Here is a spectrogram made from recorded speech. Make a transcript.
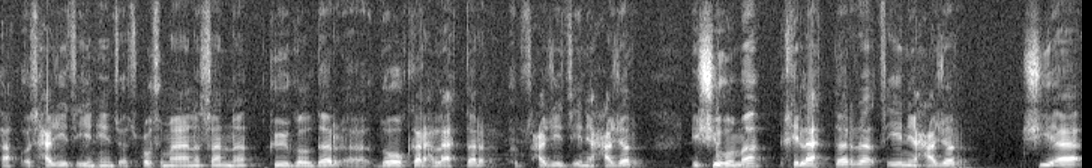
أس حاجيت إن هنت أس عثمان سنة كوغل در دو كره لاتر أس حاجيت إني حجر إشيهما خلاتر إني حجر شيئا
